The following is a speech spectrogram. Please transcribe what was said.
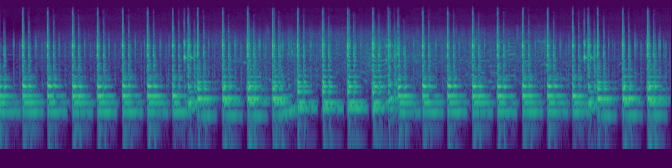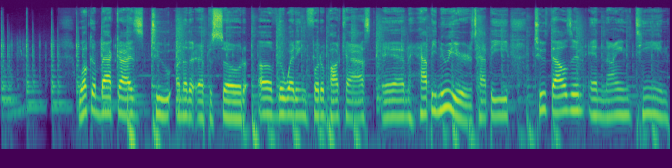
Welcome back, guys, to another episode of the Wedding Photo Podcast. And Happy New Year's! Happy 2019.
